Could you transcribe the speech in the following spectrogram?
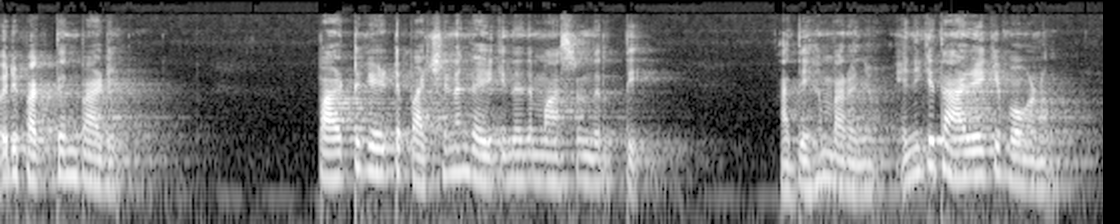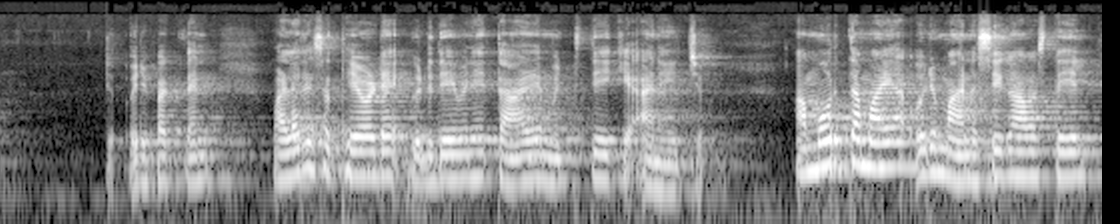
ഒരു ഭക്തൻ പാടി. പാട്ട് കേട്ട് ഭക്ഷണം കഴിക്കുന്നത് മാസ്റ്റർ നിർത്തി. അദ്ദേഹം പറഞ്ഞു എനിക്ക് താഴേക്ക് പോകണം. ഒരു ഭക്തൻ വളരെ ശ്രദ്ധയോടെ ഗുരുദേവനെ താഴെ മുറ്റത്തേക്ക് ആനയിച്ചു. അമൂർത്തമായ ഒരു മാനസികാവസ്ഥയിൽ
